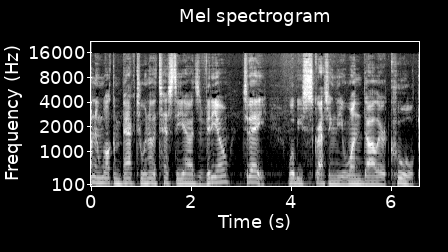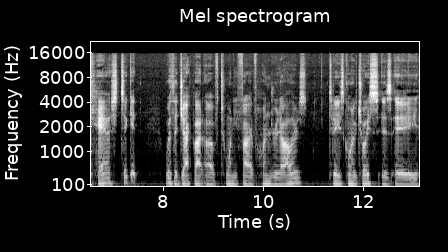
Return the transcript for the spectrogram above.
everyone and welcome back to another Test the Odds video. Today we'll be scratching the $1 Cool Cash ticket with a jackpot of $2,500. Today's coin of choice is a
